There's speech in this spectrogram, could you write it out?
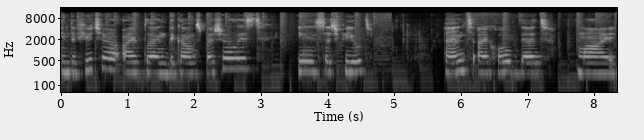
In the future, I plan to become specialist in such field and I hope that my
